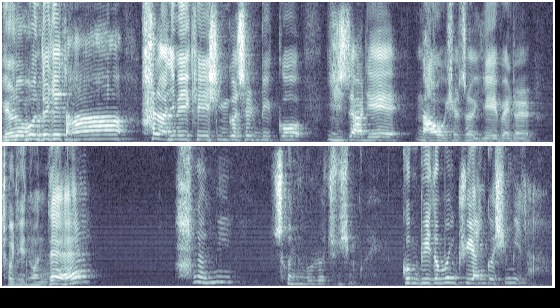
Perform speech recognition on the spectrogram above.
여러분들이 다 하나님이 계신 것을 믿고 이 자리에 나오셔서 예배를 드리는데 하나님이 선물로 주신 거예요. 그 믿음은 귀한 것입니다.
